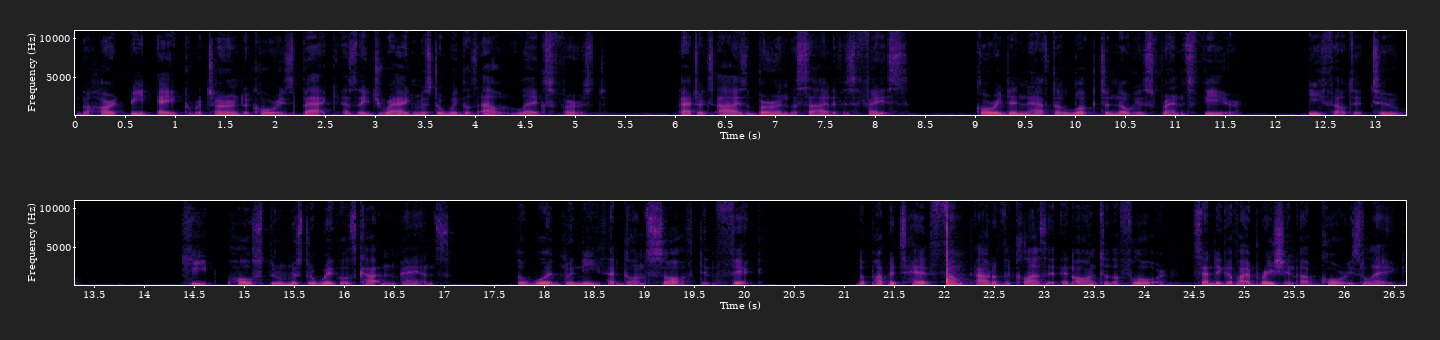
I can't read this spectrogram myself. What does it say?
The heartbeat ache returned to Corey's back as they dragged Mr. Wiggles out legs first. Patrick's eyes burned the side of his face. Corey didn't have to look to know his friend's fear. He felt it too. Heat pulsed through Mr. Wiggles' cotton pants. The wood beneath had gone soft and thick. The puppet's head thumped out of the closet and onto the floor, sending a vibration up Corey's leg.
